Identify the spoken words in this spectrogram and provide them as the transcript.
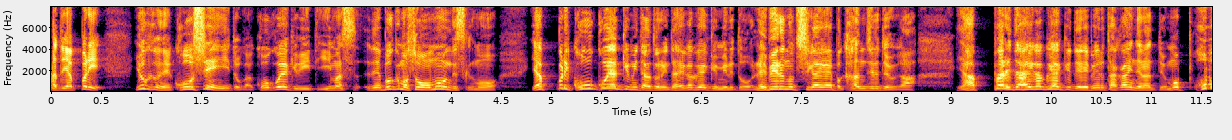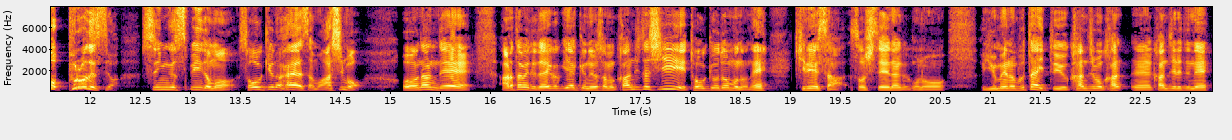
あとやっぱりよくね甲子園いいとか高校野球いいって言います。で僕もそう思うんですけどもやっぱり高校野球見た後に大学野球見るとレベルの違いがやっぱ感じるというかやっぱり大学野球でレベル高いんだなっていうもうほぼプロですよ。スイングスピードも送球の速さも足も。なんで、改めて大学野球の良さも感じたし、東京ドームのね、綺麗さ、そしてなんかこの、夢の舞台という感じもか、えー、感じれてね、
